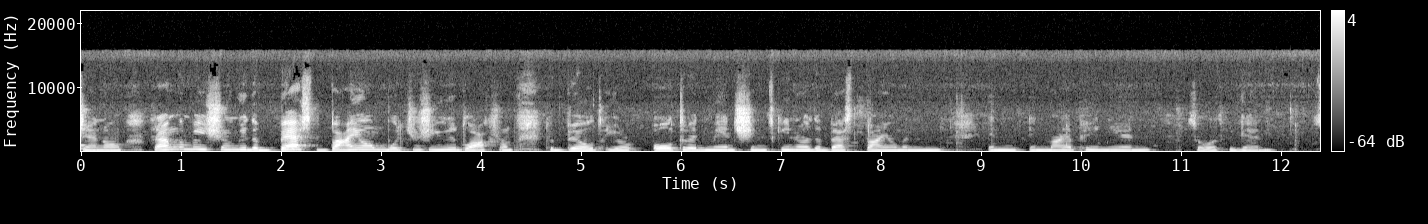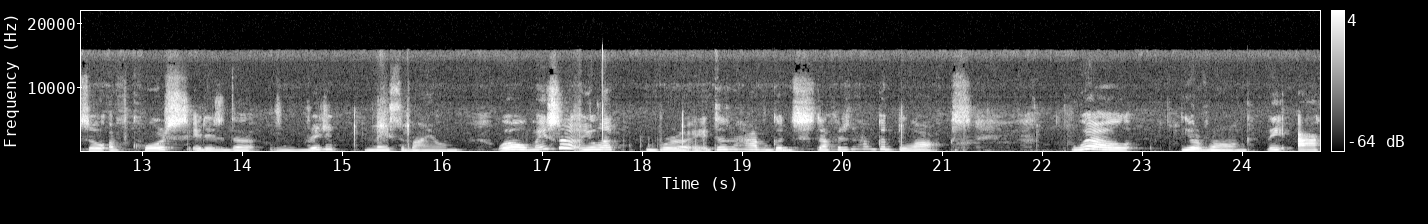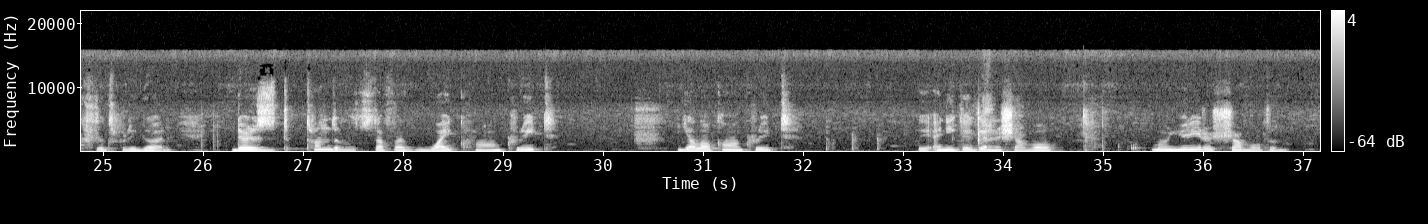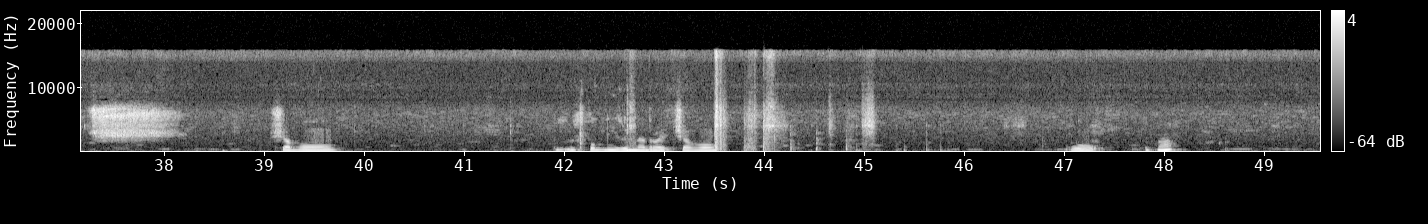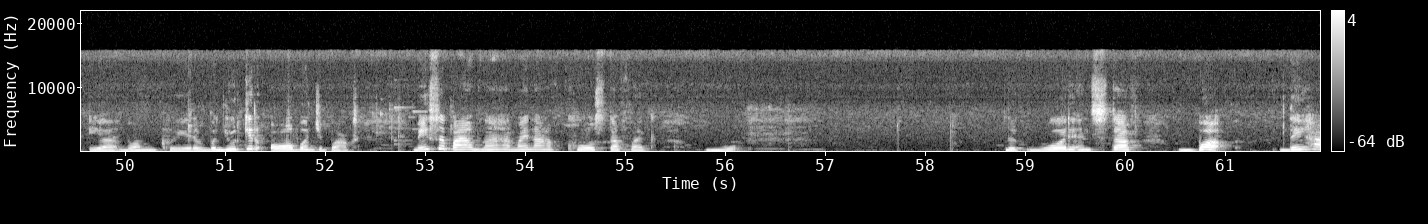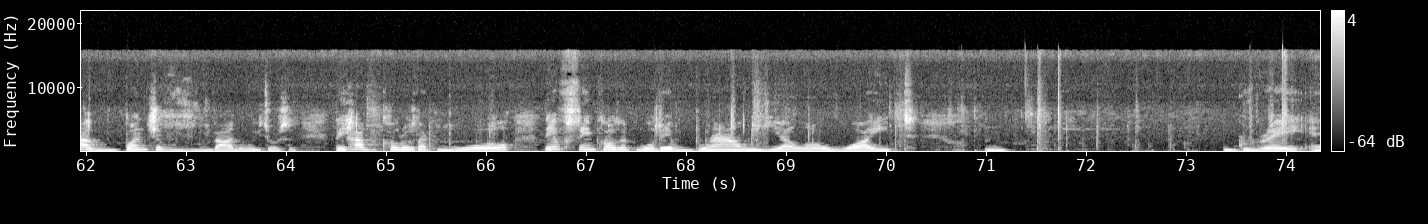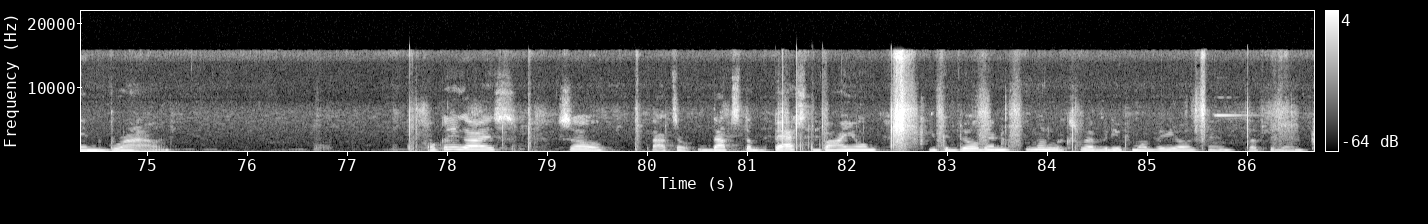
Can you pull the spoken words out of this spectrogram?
channel. So I'm gonna be showing you the best biome which you should use blocks from to build your ultimate mansion. You know the best biome in in in my opinion. So let's begin. So of course it is the rigid mesa biome. Well, mesa, you're like, bruh, it doesn't have good stuff. It doesn't have good blocks. Well, you're wrong. They actually looks pretty good. There's tons of stuff like white concrete, yellow concrete. Wait, I need to get a shovel. Well, you need a shovel to shovel. Let's go use another shovel. Whoa, huh? Yeah, well, I'm creative, but you'd get all bunch of blocks. Mesa biome might, have, might not have cool stuff like like wood and stuff, but they have a bunch of valuable resources. They have colors like wool. They have same colors like wool. They have brown, yellow, white, mm, gray, and brown. Okay, guys. So that's a that's the best biome you could build in. I'm gonna look for a video for more videos, and let's begin.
